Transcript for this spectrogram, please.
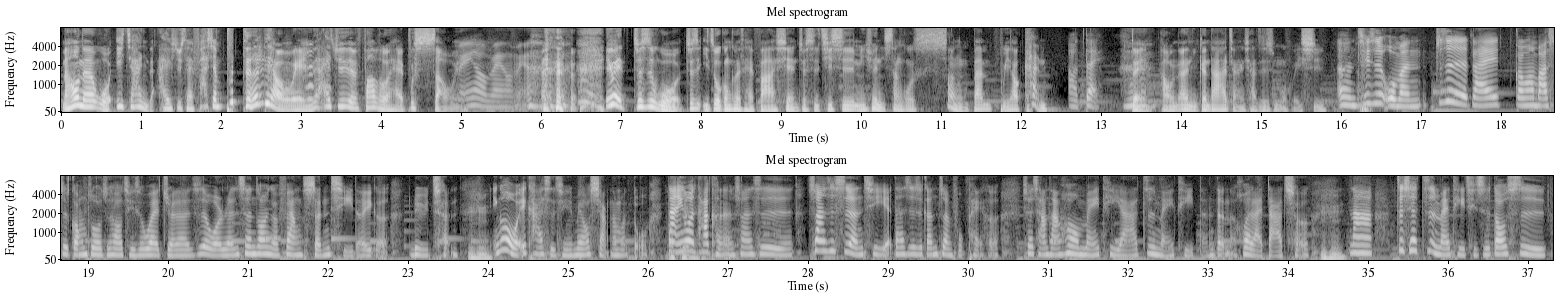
然后呢，我一加你的 IG 才发现不得了哎、欸，你的 IG 的 follow 还不少哎、欸。没有没有没有，因为就是我就是一做功课才发现，就是其实明轩你上过上班不要看啊、哦，对。对，好，那你跟大家讲一下这是什么回事？嗯，其实我们就是来观光巴士工作之后，其实我也觉得是我人生中一个非常神奇的一个旅程。嗯哼，因为我一开始其实没有想那么多，但因为它可能算是算是私人企业，但是是跟政府配合，所以常常会有媒体啊、自媒体等等的会来搭车。嗯哼，那这些自媒体其实都是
